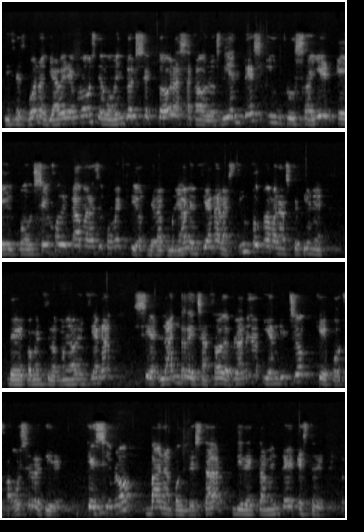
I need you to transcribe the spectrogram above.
Dices, bueno, ya veremos, de momento el sector ha sacado los dientes, incluso ayer el Consejo de Cámaras de Comercio de la Comunidad Valenciana, las cinco cámaras que tiene de comercio de la Comunidad Valenciana, se la han rechazado de plano y han dicho que por favor se retire que si no van a contestar directamente este decreto.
